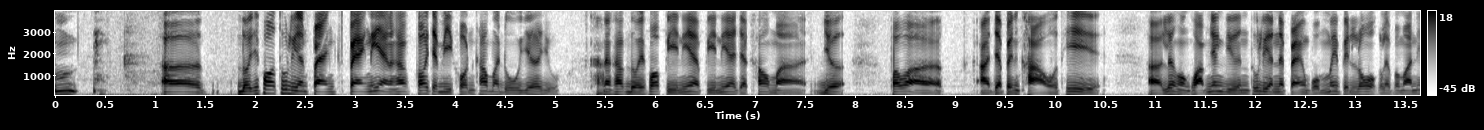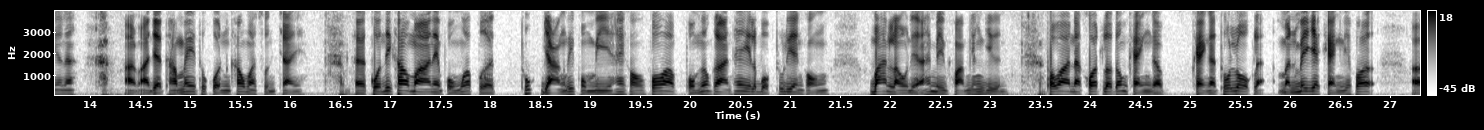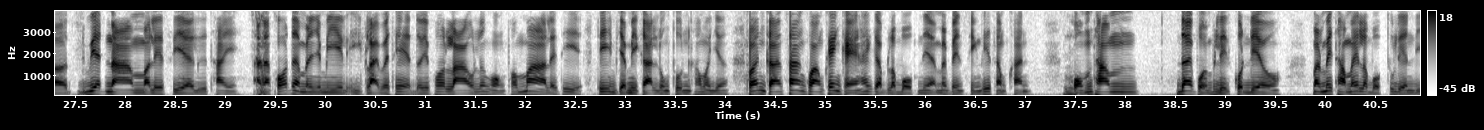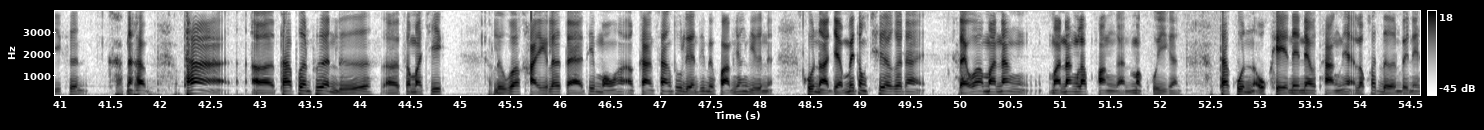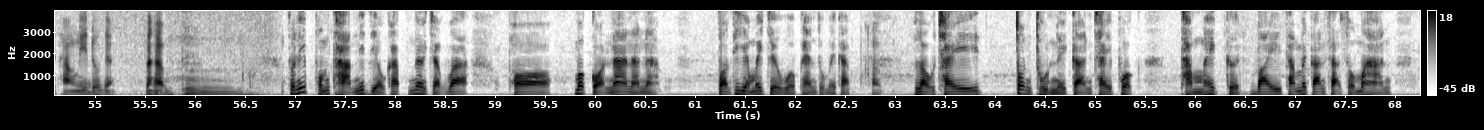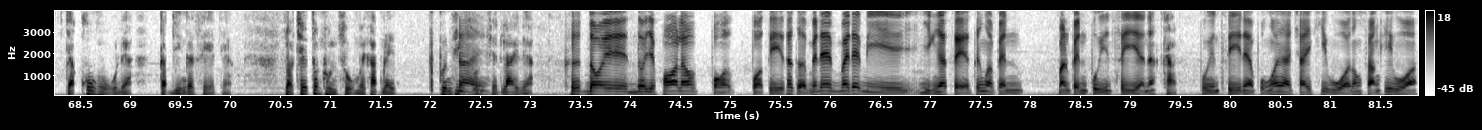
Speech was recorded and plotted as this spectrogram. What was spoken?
เอ่อโดยเฉพาะทุเรียนแปลงแปลงนี้นะครับ ก็จะมีคนเข้ามาดูเยอะอยู่ครับนะครับ โดยเฉพาะปีเนี้ยปีเนี้ยจะเข้ามาเยอะ เพราะว่าอาจจะเป็นข่าวที่เอ่อเรื่องของความยั่งยืนทุเรียนในแปลงผมไม่เป็นโรคอะไรประมาณเนี้ยนะครับอาอาจจะทำให้ทุกคนเข้ามาสนใจครับแต่คนที่เข้ามาเนี่ยผมว่าเปิดทุกอย่างที่ผมมีให้เขาเพราะว่าผมต้องการให้ระบบทุเรียนของบ้านเราเนี่ยให้มีความยั่งยืน เพราะว่าอนาคตเราต้องแข่งกับแข่งกับทั่วโลกแล้วมันไม่ใช่แข่งเฉพาะ เอ่อเวียดนามมาเลเซียหรือไทย อนาคตเนี่ยมันจะมีอีกหลายประเทศ โดยเฉพาะลาวเรื่องของพม่าอะไรที่ที่จะมีการลงทุนเข้ามาเยอะ เพราะฉะนั้นการสร้างความเข้มแข็งให้กับระบบเนี่ยมันเป็นสิ่งที่สำคัญ ผมทำได้ผลผลิตคนเดียว มันไม่ทำให้ระบบทุเรียนดีขึ้นครับนะครับ ถ้าเอ่อถ้าเพื่อนๆหรือเอ่อสมาชิก หรือว่าใครก็แล้วแต่ที่มองว่าการสร้างทุเรียนที่มีความยั่งยืนเนี่ยคุณอาจจะไม่ต้องเชื่อก็ได้แต่ว่ามานั่งมานั่งรับฟังกันมาคุยกัน ถ้าคุณโอเคในแนวทางเนี้ยเราก็เดินไปในทางนี้ด้วยกันนะครับอืม ตัวนี้ผมถามนิดเดียวครับ เนื่องจากว่าพอเมื่อก่อนหน้านั้นอะตอนที่ยังไม่เจอเวอร์แพนถูกไหมครับ ครับ เราใช้ต้นทุนในการใช้พวกทำให้เกิดใบทำให้การสะสมอาหารจากคู่หูเนี่ยกับหญิงเกษตรเนี่ยเราใช้ต้นทุนสูงไหมครับในพื้นที่ใช่ สวนเจ็ดไร่เนี่ย คือโดยโดยเฉพาะแล้วปกปกติถ้าเกิดไม่ได้ไม่ได้มีหญิงเกษตร ซึ่งมันเป็นมันเป็นปุ๋ยอินทรีย์อะนะครับ ปุ๋ยอินทรีย์เนี่ยผมก็จะใช้ขี้วัวต้องสั่งขี้วัว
